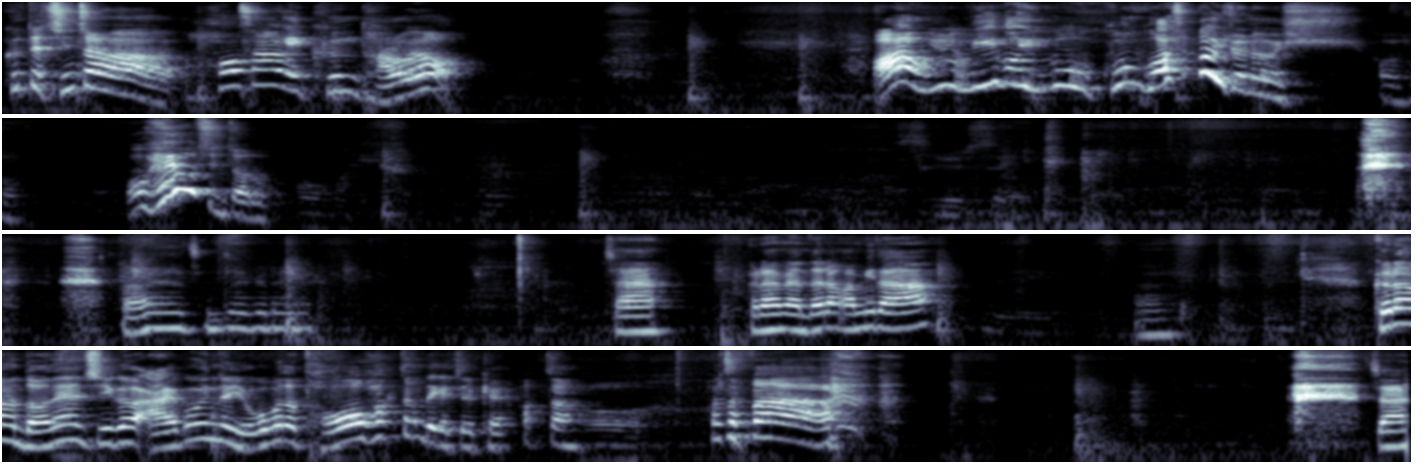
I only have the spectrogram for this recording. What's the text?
그때 진짜 허상의 근 다뤄요. 아 이거 이거 이거 뭐 하신다 이제는 씨 하면서 어 해요 진짜로. 오 마이 갓. 슬슬. 아 진짜 그래. 자 그러면 내려갑니다. 네. 그러면 너네 지금 알고 있는 요거보다 더 확장되겠지 이렇게 확장. 어. 확장 빠. 자.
